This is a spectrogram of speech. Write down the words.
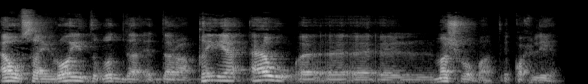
أو thyroid آه، آه، آه، المشروبات الكحولية.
